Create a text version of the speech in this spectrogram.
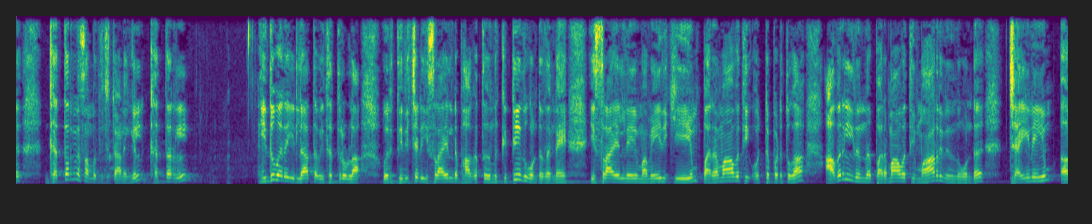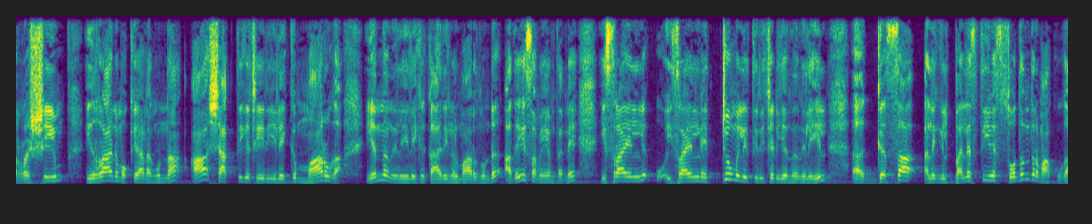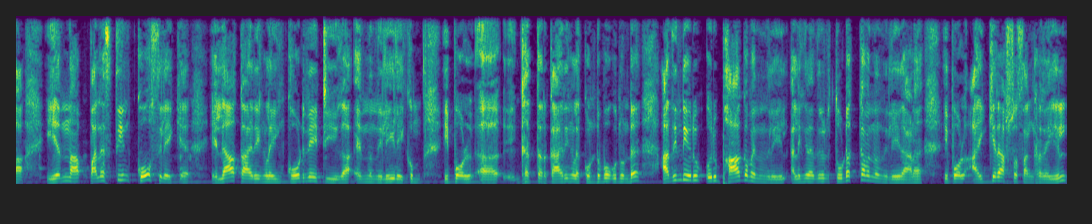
ഖത്തറിനെ സംബന്ധിച്ചിട്ടാണെങ്കിൽ ഖത്തറിൽ ഇതുവരെ ഇല്ലാത്ത വിധത്തിലുള്ള ഒരു തിരിച്ചടി ഇസ്രായേലിന്റെ ഭാഗത്ത് നിന്ന് കിട്ടിയതുകൊണ്ട് തന്നെ ഇസ്രായേലിനെയും അമേരിക്കയെയും പരമാവധി ഒറ്റപ്പെടുത്തുക അവരിൽ നിന്ന് പരമാവധി മാറി നിന്നുകൊണ്ട് ചൈനയും റഷ്യയും ഇറാനും ഒക്കെ അടങ്ങുന്ന ആ ശാക്തിക ചേരിയിലേക്ക് മാറുക എന്ന നിലയിലേക്ക് കാര്യങ്ങൾ മാറുന്നുണ്ട്. അതേസമയം തന്നെ ഇസ്രായേലിന് ഇസ്രായേലിന് ഏറ്റവും വലിയ തിരിച്ചടി എന്ന നിലയിൽ ഗസ അല്ലെങ്കിൽ പലസ്തീനെ സ്വതന്ത്രമാക്കുക എന്ന പലസ്തീൻ കോസിലേക്ക് എല്ലാ കാര്യങ്ങളെയും കോർഡിനേറ്റ് ചെയ്യുക എന്ന നിലയിലേക്കും ഇപ്പോൾ ഖത്തർ കാര്യങ്ങളെ കൊണ്ടുപോകുന്നുണ്ട്. അതിന്റെ ഒരു ഒരു ഭാഗം എന്ന നിലയിൽ അല്ലെങ്കിൽ അതിനൊരു തുടക്കം എന്ന നിലയിലാണ് ഇപ്പോൾ ഐക്യരാഷ്ട്ര സംഘടനയിൽ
